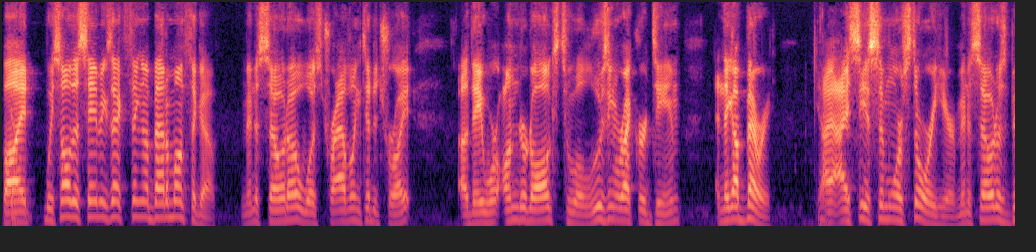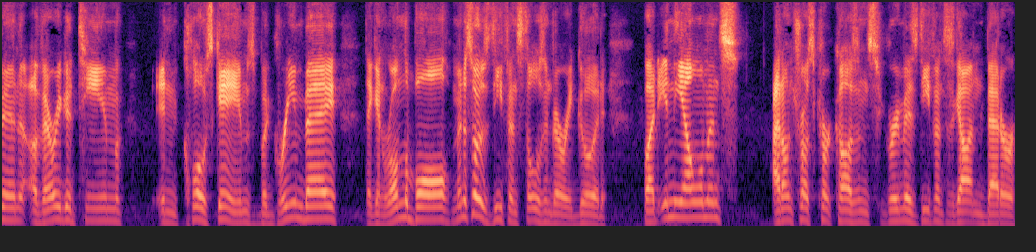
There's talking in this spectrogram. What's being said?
but we saw the same exact thing about a month ago. Minnesota was traveling to Detroit. Uh, they were underdogs to a losing record team, and they got buried. Yeah. I, I, see a similar story here. Minnesota's been a very good team in close games, but Green Bay, they can run the ball. Minnesota's defense still isn't very good, but in the elements, I don't trust Kirk Cousins. Green Bay's defense has gotten better.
